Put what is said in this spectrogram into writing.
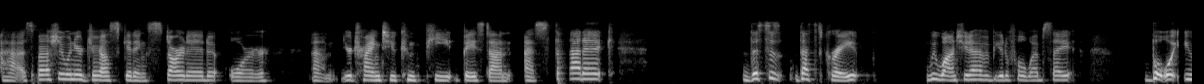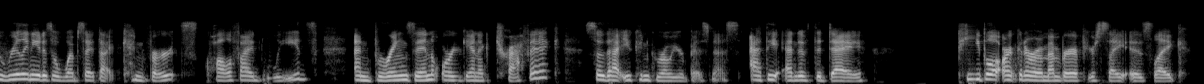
uh, especially when you're just getting started or um, you're trying to compete based on aesthetic this is that's great. We want you to have a beautiful website. But what you really need is a website that converts qualified leads and brings in organic traffic so that you can grow your business. At the end of the day, people aren't going to remember if your site is like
